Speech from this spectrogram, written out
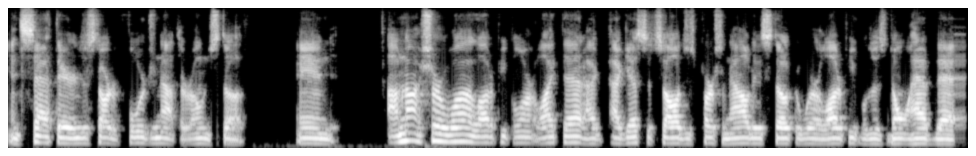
and sat there and just started forging out their own stuff. And I'm not sure why a lot of people aren't like that. I, I guess it's all just personality stuff to where a lot of people just don't have that.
